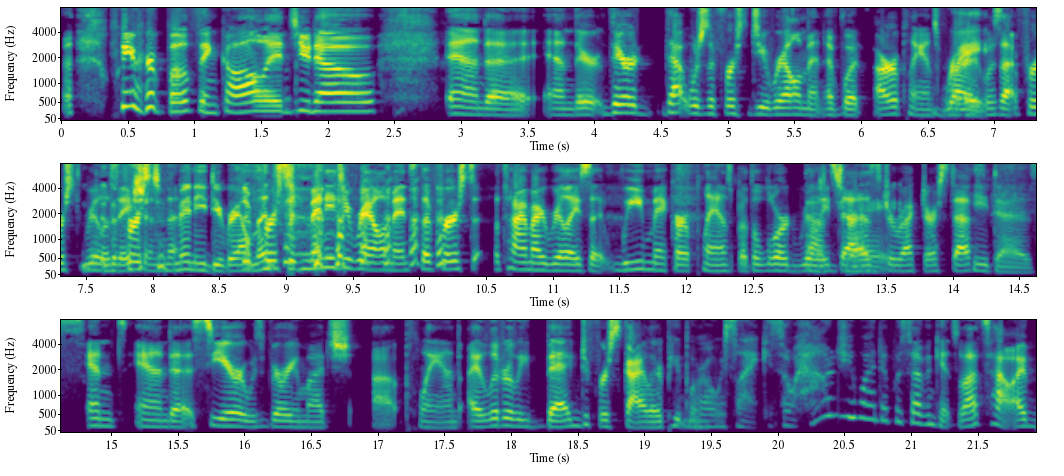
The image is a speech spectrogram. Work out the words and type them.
we were both in college, you know, and uh, and there there that was the first derailment of what our plans were. Right. It was that first The realization, first of many the derailments. first of many derailments. the first time I realized that we make our plans, but the Lord really That's does right. direct our steps. he does. And and uh, Sierra was very much uh, planned. I literally begged for Skylar. People Mm. are always like, "So how did you wind up with seven kids?" So that's how I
